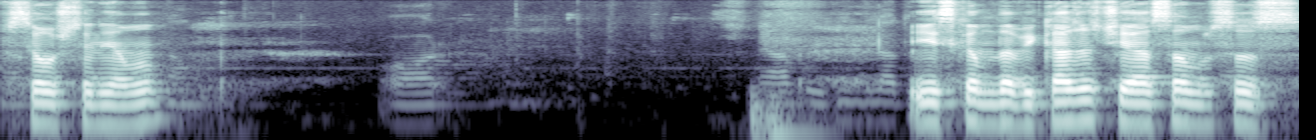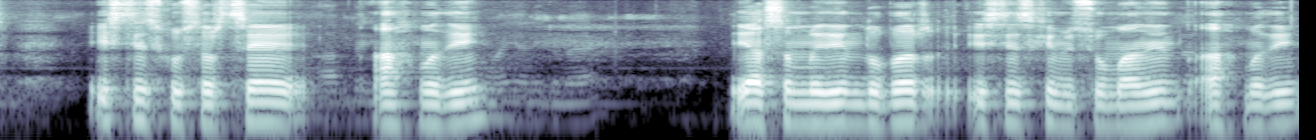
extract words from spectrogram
все още нямам. И искам да ви кажа, че аз съм с истинско сърце Ахмади. И аз съм един добър истински мусулманин Ахмади.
